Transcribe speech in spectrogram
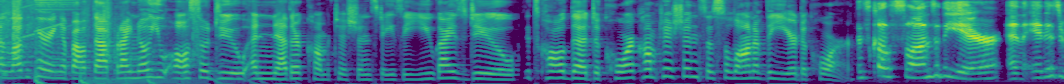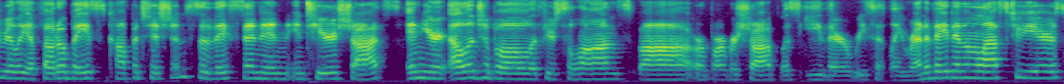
I love hearing about that, but I know you also do another competition, Stacey. You guys do. It's called the Decor competition, so Salon of the Year Decor. It's called Salons of the Year, and it is really a photo based competition. So they send in interior shots, and you're eligible if your salon, spa, or barbershop was either recently renovated in the last two years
